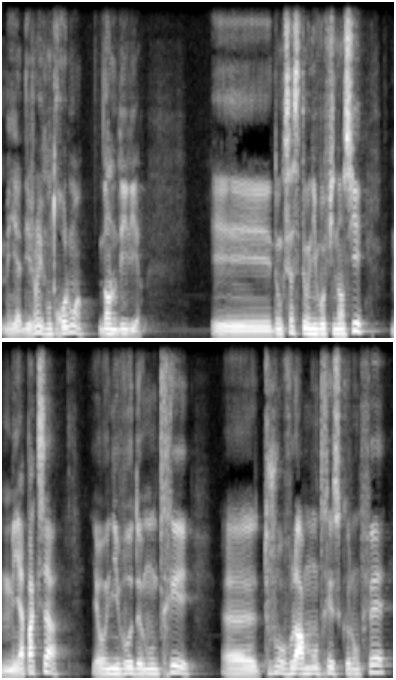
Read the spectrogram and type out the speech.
Mais il y a des gens, ils vont trop loin dans le délire. Et donc ça, c'était au niveau financier. Mais il n'y a pas que ça. Il y a au niveau de montrer euh, toujours vouloir montrer ce que l'on fait.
